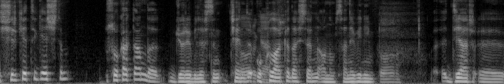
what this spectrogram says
şirketi geçtim. Sokaktan da görebilirsin. Kendi Doğru okul gerçi. arkadaşlarını anımsa ne bileyim Doğru. diğer e,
